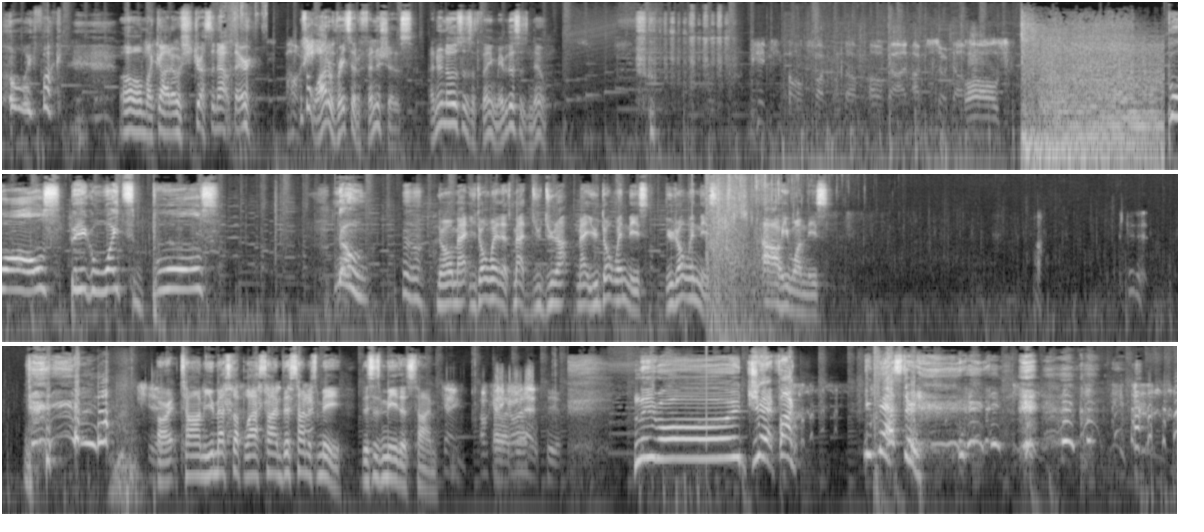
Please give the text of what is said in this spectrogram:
Holy fuck. Oh my god, I was stressing out there. Oh There's a lot of race to finishes. I didn't know this was a thing. Maybe this is new. Oh fuck. I'm dumb. Oh god. I'm so dumb. Balls. balls! Big whites balls! No! No, Matt, you don't win this. Matt, you do not. Matt, you don't win these. You don't win these. Oh, he won these. I did it. Shit. All right, Tom, you messed up last time. This time it's me. This is me this time. Okay, okay, Alright, go Brett, ahead. let's see it. Leroy Jet. Fuck! You bastard!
